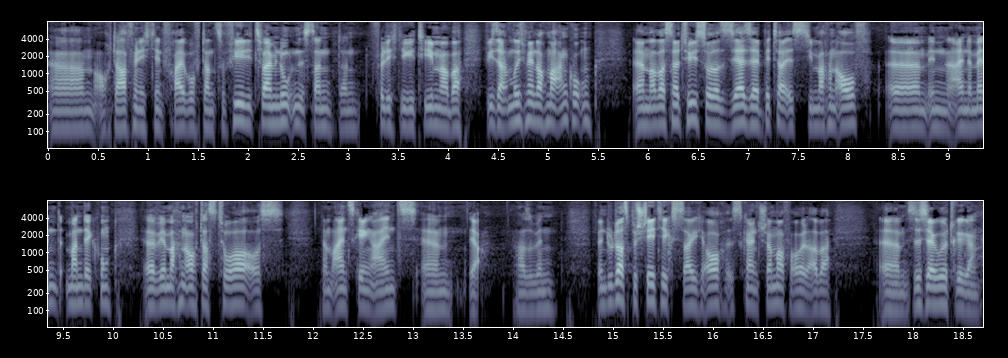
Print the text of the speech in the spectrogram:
Ähm, auch da finde ich den Freiwurf dann zu viel. Die zwei Minuten ist dann, dann völlig legitim, aber wie gesagt, muss ich mir nochmal angucken. Ähm, aber es ist natürlich so, dass es sehr, sehr bitter ist. Die machen auf ähm, in eine Manndeckung. Äh, wir machen auch das Tor aus einem 1 gegen 1. Ähm, ja, also wenn, wenn du das bestätigst, sage ich auch, ist kein Stürmerfoul, aber ähm, es ist ja gut gegangen.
